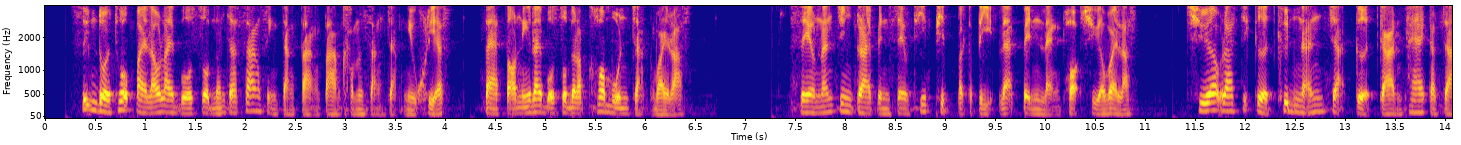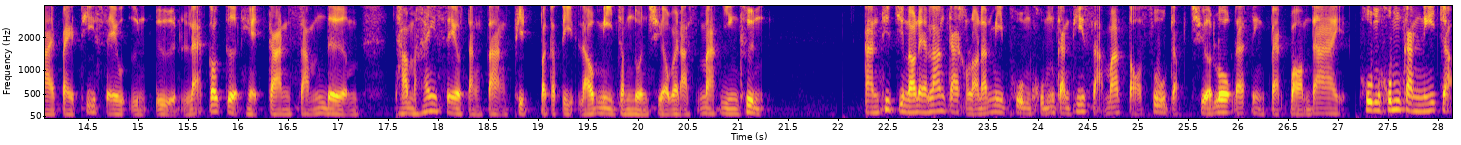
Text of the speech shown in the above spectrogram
ๆ ซึ่งโดยทั่วไปแล้วไรโบโซมนั้นจะสร้างสิ่งต่างๆ ตามคำสั่งจากนิวเคลียส แต่ตอนนี้ไรโบโซมได้รับข้อมูลจากไวรัส เซลล์นั้นจึงกลายเป็นเซลล์ที่ผิดปกติ และเป็นแหล่งเพาะเชื้อไวรัส เชื้อไวรัสที่เกิดขึ้นนั้นจะเกิดการแพร่กระจายไปที่เซลล์อื่น ๆ และก็เกิดเหตุการณ์ซ้ำเดิมทำให้เซลล์ต่างๆ ผิดปกติแล้วมีจำนวนเชื้อไวรัสมากยิ่งขึ้นอันที่จริงแล้วในร่างกายของเรานั้นมีภูมิคุ้มกันที่สามารถต่อสู้กับเชื้อโรคและสิ่งแปลกปลอมได้ ภูมิคุ้มกันนี้จะ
